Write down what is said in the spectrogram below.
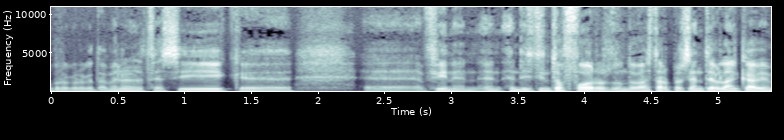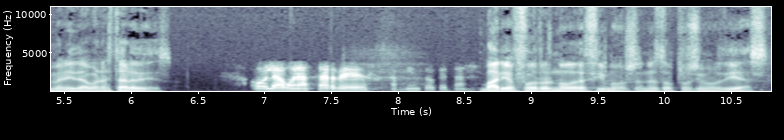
pero creo que también en el CSIC, eh, en fin, en, distintos foros donde va a estar presente. Blanca, bienvenida, buenas tardes. Hola, buenas tardes, Jacinto, ¿qué tal? Varios foros, ¿no? Decimos, en estos próximos días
